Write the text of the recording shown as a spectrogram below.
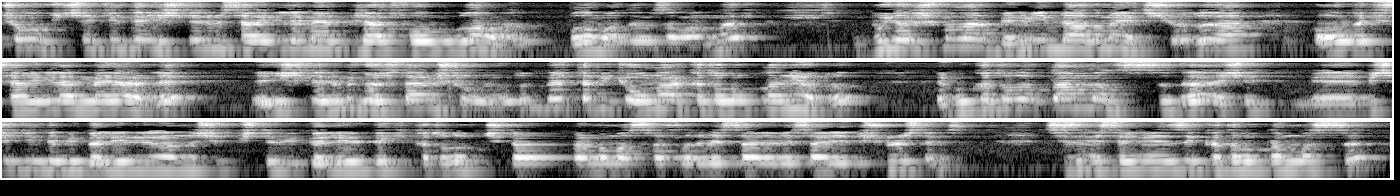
çoğu şekilde işlerimi sergileme platformu bulamadığım zamanlar bu yarışmalar benim imdadıma yetişiyordu ve oradaki sergilenmelerle e, işlerimi göstermiş oluyordum. Ve tabii ki onlar kataloglanıyordu. E, bu kataloglanması da işte, e, bir şekilde bir galeriyle anlaşıp işte bir galerideki katalog çıkarma masrafları vesaire vesaire düşünürseniz sizin eserinizin kataloglanması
